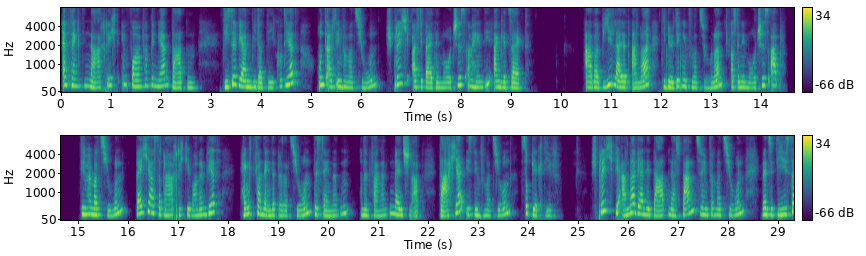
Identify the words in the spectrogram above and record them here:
empfängt die Nachricht in Form von binären Daten. Diese werden wieder dekodiert und als Information, sprich als die beiden Emojis am Handy angezeigt. Aber wie leitet Anna die nötigen Informationen aus den Emojis ab? Die Information, welche aus der Nachricht gewonnen wird, hängt von der Interpretation des sendenden und empfangenden Menschen ab, Daher ist Information subjektiv. Sprich, für Anna werden die Daten erst dann zur Information, wenn sie diese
